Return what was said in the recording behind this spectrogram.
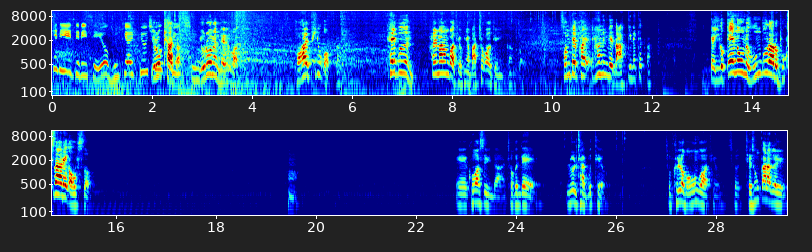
캐리해드리세요 물결표. 요렇게 하자. 요러면 되는 것 같아. 더 할 필요가 없다. 탭은 할 만한 것 같아요. 그냥 맞춰가도 되니까. 선택하는 게 낫긴 했겠다 그러니까 이거 깨놓으면 움브라로 복사할 애가 없어 어. 예 고맙습니다 저 근데 롤잘 못해요 좀 글러 먹은 것 같아요 저 제 손가락을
